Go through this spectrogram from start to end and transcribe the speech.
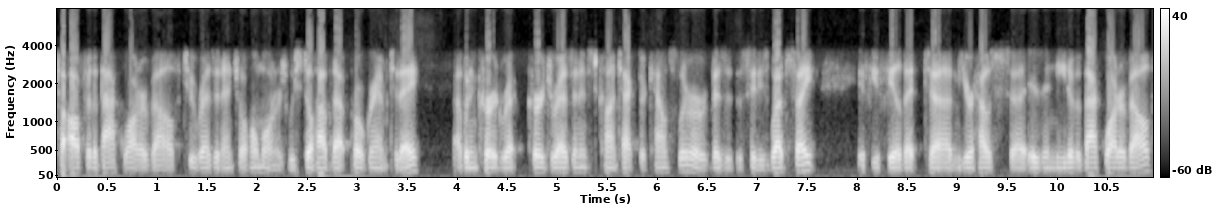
to offer the backwater valve to residential homeowners. We still have that program today. I would encourage, encourage residents to contact their counselor or visit the city's website if you feel that um, your house uh, is in need of a backwater valve.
